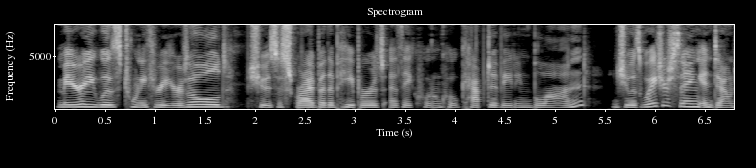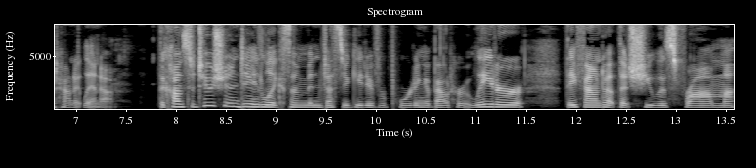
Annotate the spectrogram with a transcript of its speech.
Mary was 23 years old. She was described by the papers as a quote unquote captivating blonde, and she was waitressing in downtown Atlanta. The Constitution did like some investigative reporting about her later. They found out that she was from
